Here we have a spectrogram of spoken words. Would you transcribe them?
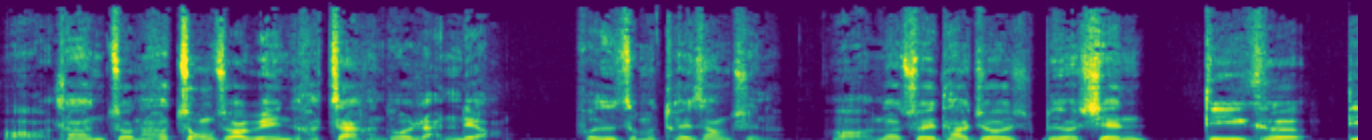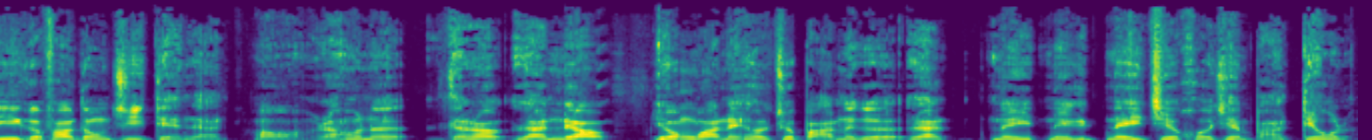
啊、哦，它很重，它重主要原因它载很多燃料，否则怎么推上去呢？哦，那所以它就比如说先。第一颗第一个发动机点燃哦，然后呢，等到燃料用完了以后，就把那个燃那那个那节火箭把它丢了，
